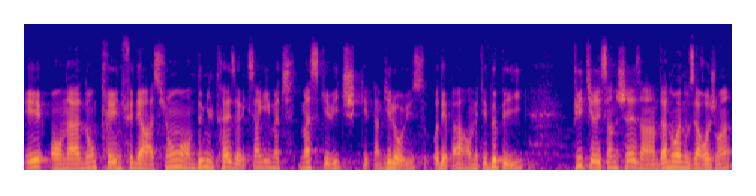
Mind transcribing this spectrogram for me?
Et on a donc créé une fédération en 2013 avec Sergei Maskevich, qui est un Biélorusse au départ. On était deux pays. Puis Thierry Sanchez, un Danois, nous a rejoints.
